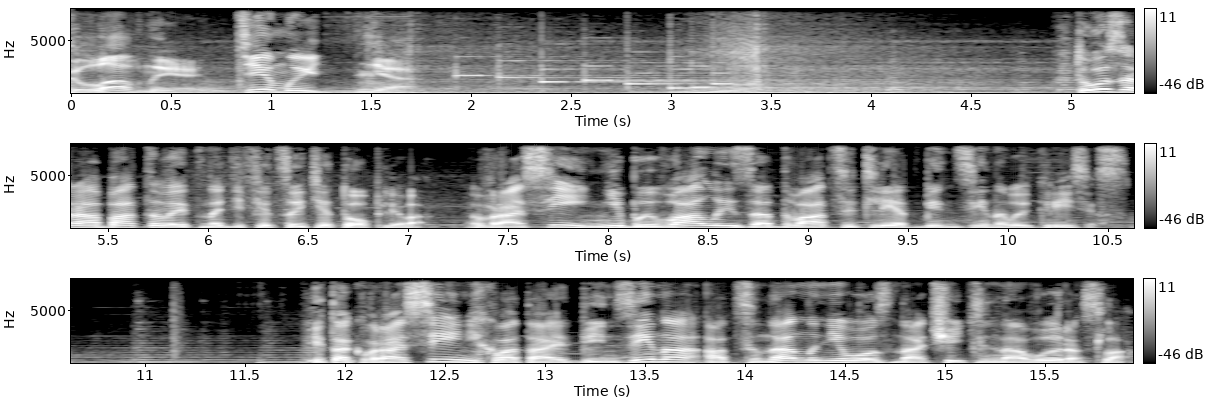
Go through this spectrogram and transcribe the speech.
Главные темы дня. Кто зарабатывает на дефиците топлива? В России небывалый за 20 лет бензиновый кризис. Итак, в России не хватает бензина, а цена на него значительно выросла.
